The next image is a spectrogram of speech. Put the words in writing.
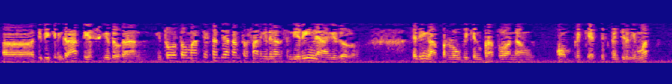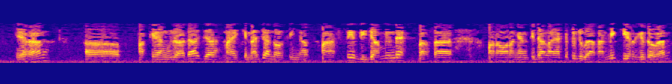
uh, dibikin gratis gitu kan. Itu otomatis nanti akan tersaring dengan sendirinya gitu loh. Jadi nggak perlu bikin peraturan yang complicated ngejelimet. Ya kan? Uh, pakai yang udah ada aja, naikin aja nol fee-nya. Pasti dijamin deh bangsa orang-orang yang tidak layak itu juga akan mikir gitu kan.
